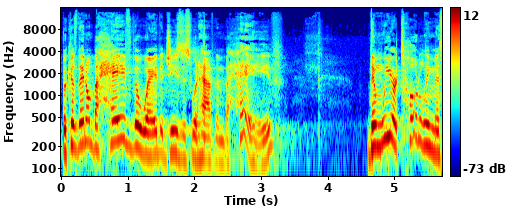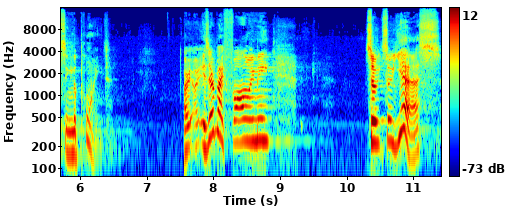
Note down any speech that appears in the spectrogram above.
because they don't behave the way that Jesus would have them behave, then we are totally missing the point. Are, is everybody following me? So, so, yes,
